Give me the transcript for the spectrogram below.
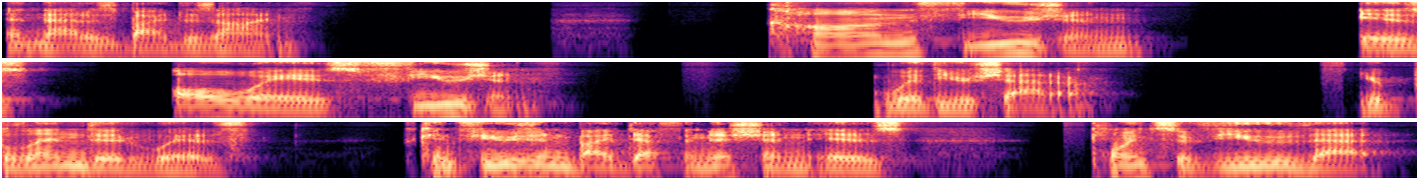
And that is by design. Confusion is always fusion with your shadow. You're blended with. Confusion, by definition, is points of view that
